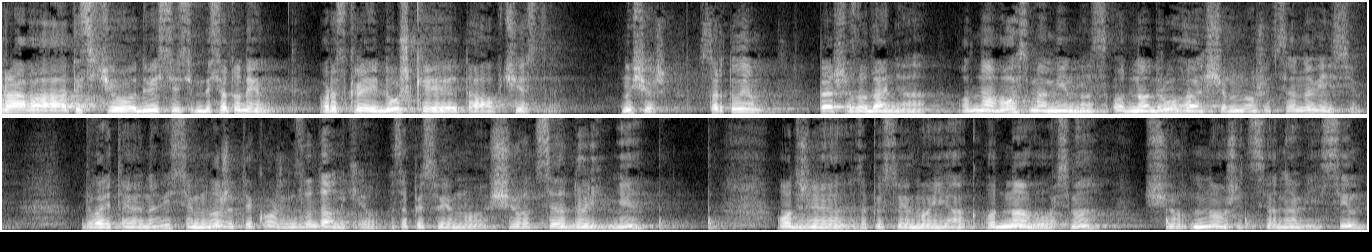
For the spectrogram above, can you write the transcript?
Вправа 1271. Розкрий дужки та обчисли. Ну що ж, стартуємо. Перше завдання 1 восьма мінус 1 друга, що множиться на 8. Давайте на 8 множити кожен з доданків. Записуємо, що це дорівнює. Отже, записуємо як 1 восьма, що множиться на 8.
